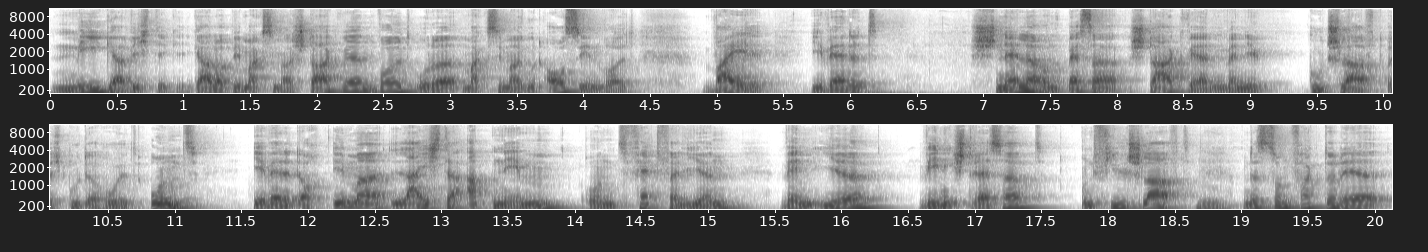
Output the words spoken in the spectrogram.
mega wichtig. Egal, ob ihr maximal stark werden wollt oder maximal gut aussehen wollt. Weil ihr werdet schneller und besser stark werden, wenn ihr gut schlaft, euch gut erholt. Und ihr werdet auch immer leichter abnehmen und Fett verlieren, wenn ihr wenig Stress habt und viel schlaft. Mhm. Und das ist so ein Faktor, der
